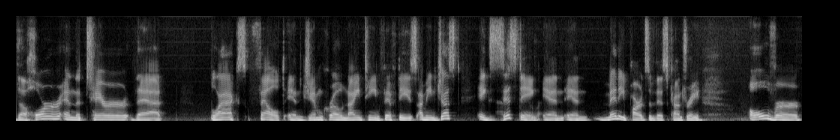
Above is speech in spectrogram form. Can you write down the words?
the horror and the terror that blacks felt in Jim Crow 1950s. I mean, just existing in in many parts of this country over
